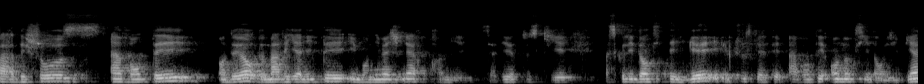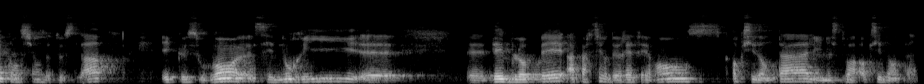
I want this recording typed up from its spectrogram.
par des choses inventées en dehors de ma réalité et mon imaginaire premier. C'est-à-dire tout ce qui est... Parce que l'identité gay est quelque chose qui a été inventé en Occident. J'ai bien conscience de tout cela et que souvent euh, c'est nourri, euh, euh, développé à partir de références occidentales une histoire occidentale.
